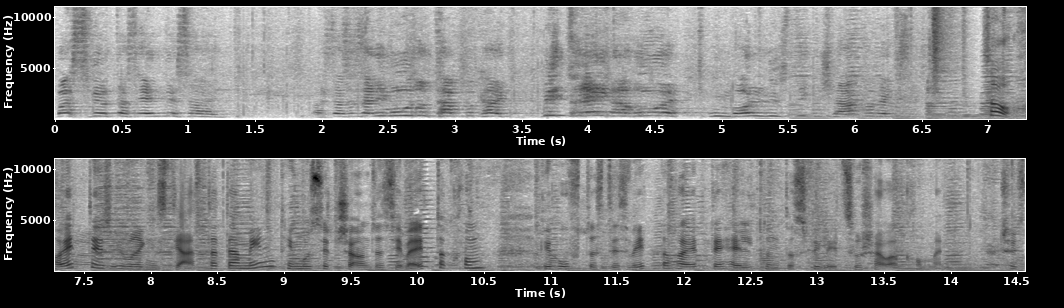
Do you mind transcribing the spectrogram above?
was wird das Ende sein? Dass es eine Mut und Tapferkeit mit träger Ruhe im wollüstigen Schlag verwechselt. So, heute ist übrigens Theatertermin. Ich muss jetzt schauen, dass ich weiterkomme. Ich hoffe, dass das Wetter heute hält und dass viele Zuschauer kommen. Tschüss.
